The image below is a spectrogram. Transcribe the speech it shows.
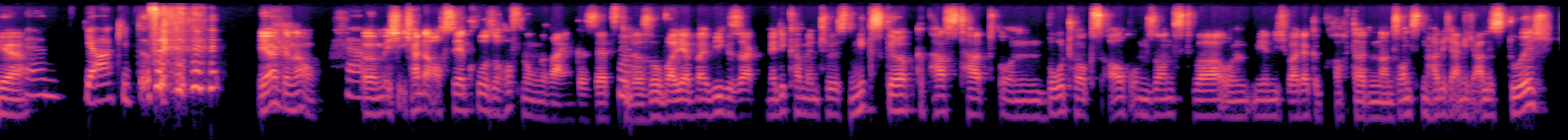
Ja, ähm, ja gibt es. ja, genau. Ja. Ähm, ich, ich hatte auch sehr große Hoffnungen reingesetzt mhm. oder so, weil ja bei, wie gesagt, medikamentös nichts ge gepasst hat und Botox auch umsonst war und mir nicht weitergebracht hat. Und ansonsten hatte ich eigentlich alles durch.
